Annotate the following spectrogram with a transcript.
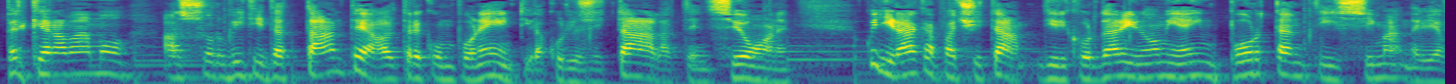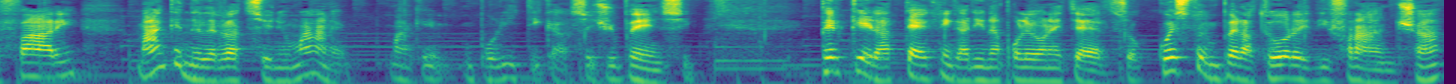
perché eravamo assorbiti da tante altre componenti, la curiosità, l'attenzione. Quindi la capacità di ricordare i nomi è importantissima negli affari, ma anche nelle relazioni umane, ma anche in politica, se ci pensi. Perché la tecnica di Napoleone III? Questo imperatore di Francia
